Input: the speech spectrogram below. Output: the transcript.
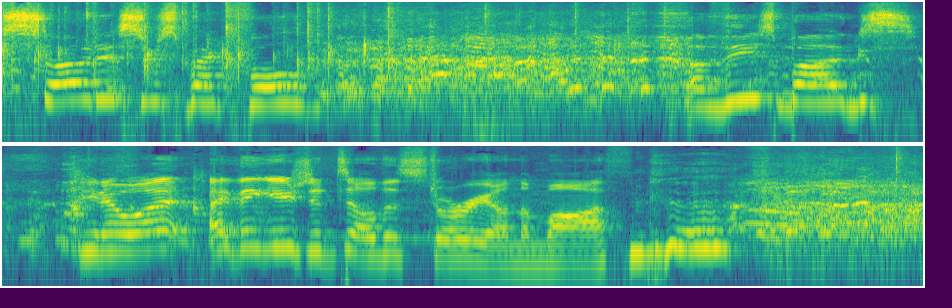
so disrespectful of these bugs. You know what? I think you should tell this story on the moth.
